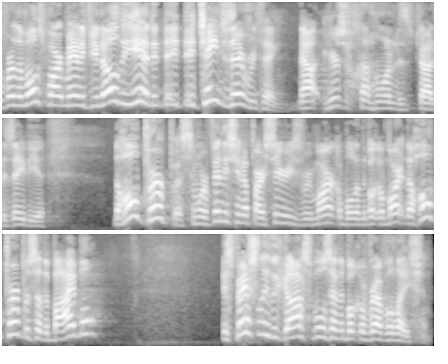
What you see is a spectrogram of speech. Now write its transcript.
But for the most part, man, if you know the end, it, it, it changes everything. Now, here's what I wanted to try to say to you. The whole purpose, and we're finishing up our series, Remarkable, in the book of Mark, the whole purpose of the Bible, especially the Gospels and the book of Revelation,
